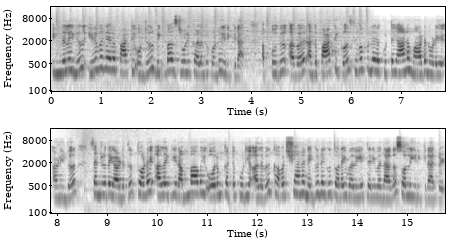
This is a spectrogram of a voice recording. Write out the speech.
இந்நிலையில் இரவு நேர பார்ட்டி ஒன்றில் பிக் பாஸ் ஜூலி கலந்து கொண்டு இருக்கிறார். அப்போது அவர் அந்த பாட்டிக்கு சிவப்பு நிற குட்டையான மாடனுடைய உடையை அணிந்து சென்றதை அடுத்து தொடை அழகி ரம்பாவை ஓரம் கட்டக்கூடிய அளவு கவர்ச்சியான நெகு நெகு தொடை வழியே தெரிவதாக சொல்லியிருக்கிறார்கள்.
